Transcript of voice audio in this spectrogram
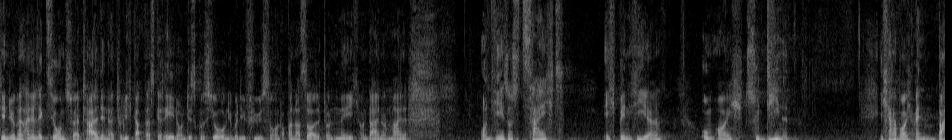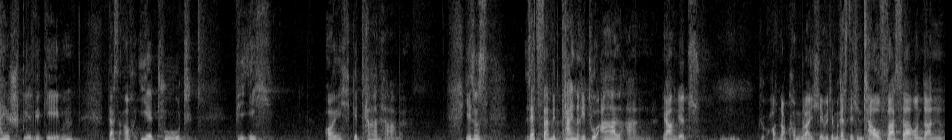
den Jüngern eine Lektion zu erteilen, denn natürlich gab das Gerede und Diskussion über die Füße und ob man das sollte und nicht und deine und meine. Und Jesus zeigt, ich bin hier, um euch zu dienen. Ich habe euch ein Beispiel gegeben, das auch ihr tut, wie ich euch getan habe. Jesus setzt damit kein Ritual an. Ja, jetzt Ordner kommen gleich hier mit dem restlichen Taufwasser und dann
